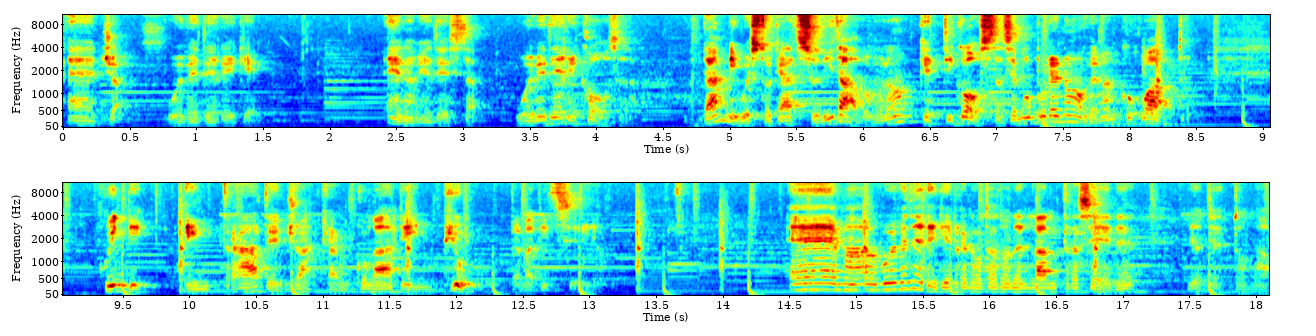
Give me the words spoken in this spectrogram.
eh già, vuoi vedere che? E la mia testa, vuoi vedere cosa? Dammi questo cazzo di tavolo, no? Che ti costa, siamo pure 9, manco 4. Quindi entrate già calcolate in più per la pizzeria. Eh, ma vuoi vedere che hai prenotato nell'altra sede? Gli ho detto, ma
